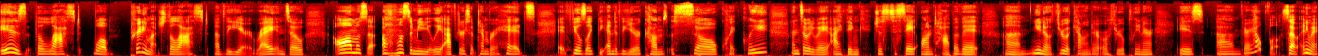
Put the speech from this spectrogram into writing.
is the last, well, pretty much the last of the year, right? And so almost almost immediately after September hits, it feels like the end of the year comes so quickly. And so anyway, I think just to stay on top of it, um, you know, through a calendar or through a planner is um, very helpful. So, anyway,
